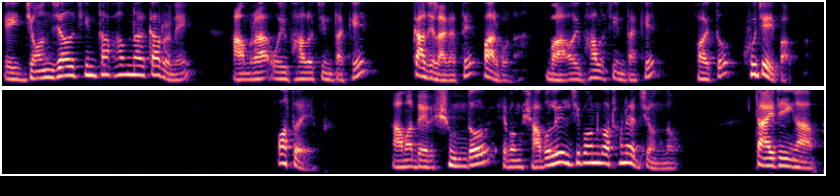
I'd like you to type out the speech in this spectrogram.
এই জঞ্জাল চিন্তা ভাবনার কারণে আমরা ওই ভালো চিন্তাকে কাজে লাগাতে পারব না বা ওই ভালো চিন্তাকে হয়তো খুঁজেই পাব না। অতএব আমাদের সুন্দর এবং সাবলীল জীবন গঠনের জন্য টাইডিং আপ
